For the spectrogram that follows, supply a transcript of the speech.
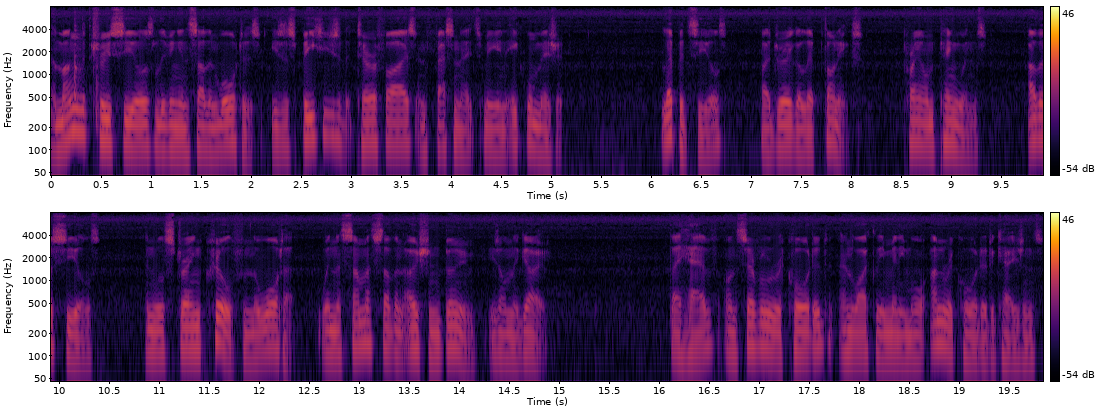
Among the true seals living in southern waters is a species that terrifies and fascinates me in equal measure. Leopard seals, leptonyx, prey on penguins, other seals, and will strain krill from the water when the summer southern ocean boom is on the go. They have, on several recorded and likely many more unrecorded occasions,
